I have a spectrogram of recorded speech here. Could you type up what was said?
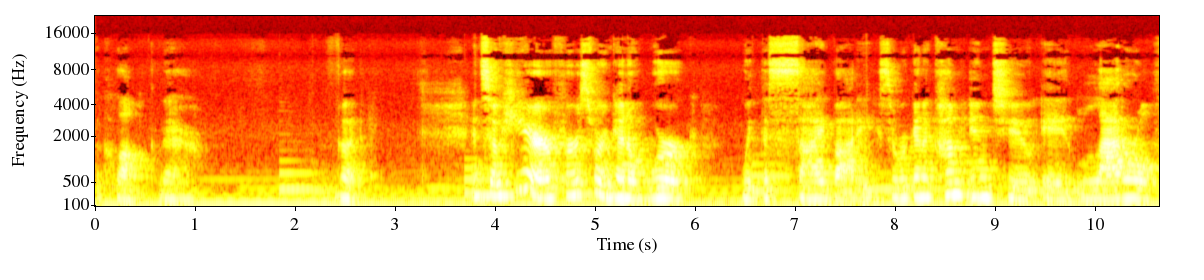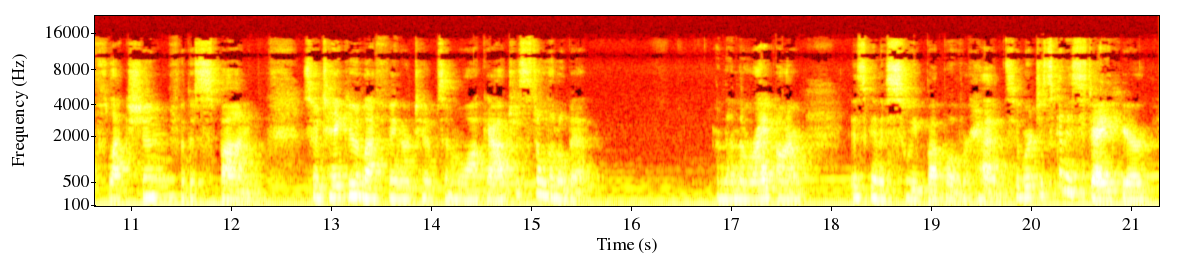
the clock there. Good. And so here, first we're gonna work with the side body. So we're gonna come into a lateral flexion for the spine. So take your left fingertips and walk out just a little bit. And then the right arm is gonna sweep up overhead. So we're just gonna stay here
